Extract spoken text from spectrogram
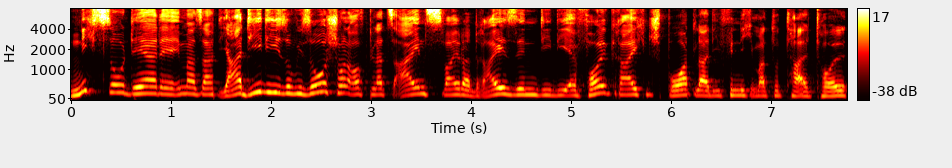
nicht so der, der immer sagt, ja, die, die sowieso schon auf Platz 1, 2 oder 3 sind, die, die erfolgreichen Sportler, die finde ich immer total toll.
